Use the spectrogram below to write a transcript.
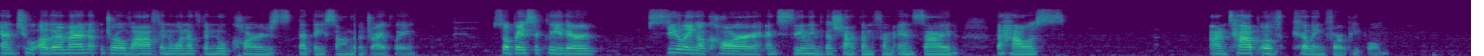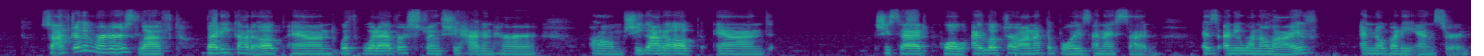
and two other men drove off in one of the new cars that they saw in the driveway. So basically, they're stealing a car and stealing the shotgun from inside the house on top of killing four people. So after the murders left, Betty got up and with whatever strength she had in her, um, she got up and she said, quote, I looked around at the boys and I said, is anyone alive? And nobody answered.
